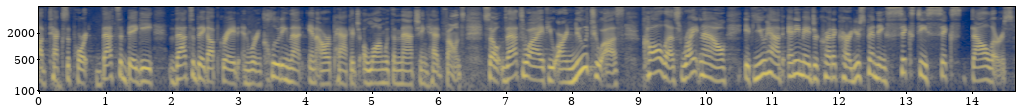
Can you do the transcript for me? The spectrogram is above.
of tech support. That's a biggie. That's a big upgrade, and we're including that in our package along with the matching headphones. So that's why if you are new to us, call us right now. If you have any major credit card, you're spending $66.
